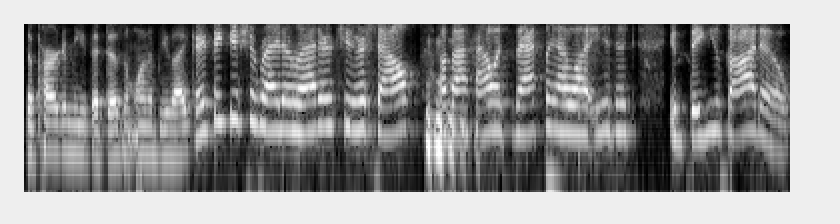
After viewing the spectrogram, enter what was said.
the part of me that doesn't want to be like, I think you should write a letter to yourself about how exactly I want you to, you think you got to.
